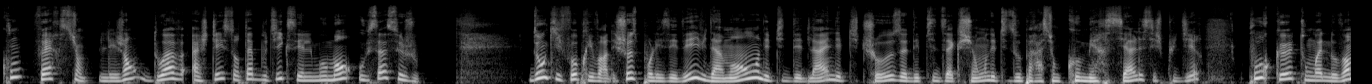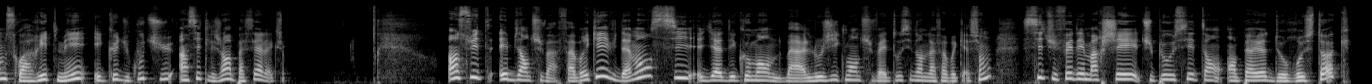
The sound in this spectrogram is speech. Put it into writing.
conversion. Les gens doivent acheter sur ta boutique, c'est le moment où ça se joue. Donc il faut prévoir des choses pour les aider, évidemment, des petites deadlines, des petites choses, des petites actions, des petites opérations commerciales, si je puis dire, pour que ton mois de novembre soit rythmé et que du coup tu incites les gens à passer à l'action. Ensuite, eh bien, tu vas fabriquer, évidemment. S'il y a des commandes, bah, logiquement, tu vas être aussi dans de la fabrication. Si tu fais des marchés, tu peux aussi être en, période de restock,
